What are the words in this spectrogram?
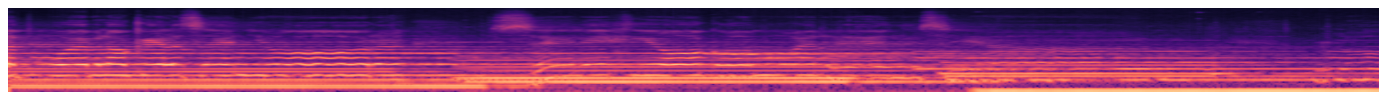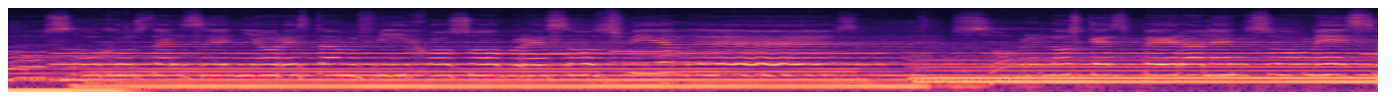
Feliz el pueblo que el Señor se eligió como herencia. Los ojos del Señor están fijos sobre esos fieles, sobre los que esperan en su misericordia,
